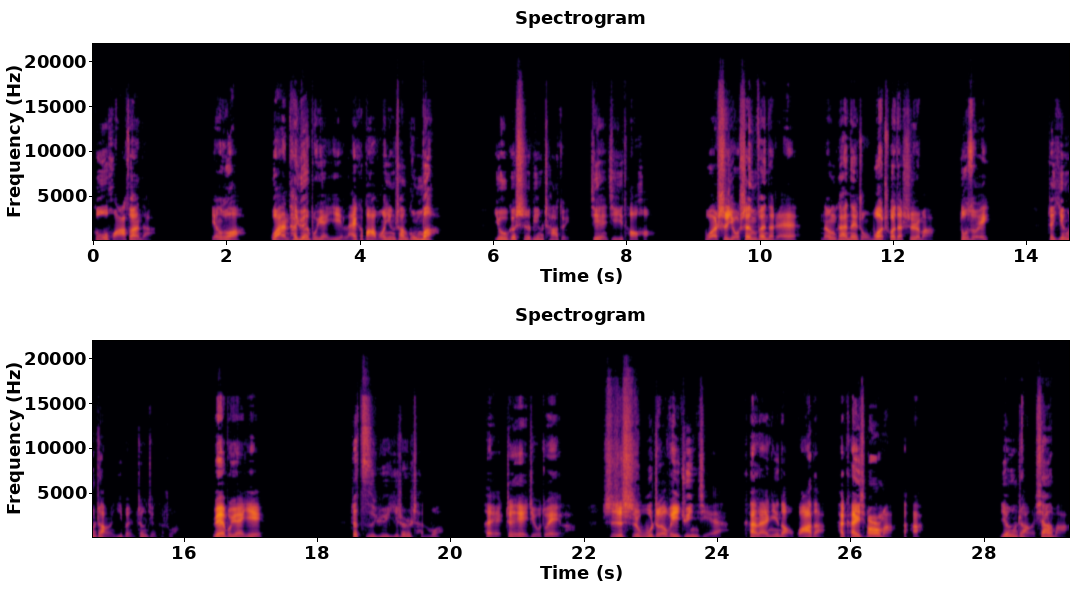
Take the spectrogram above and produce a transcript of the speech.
够划算的。英座，管他愿不愿意，来个霸王硬上弓吧！有个士兵插嘴，见机讨好：“我是有身份的人，能干那种龌龊的事吗？”嘟嘴。这营长一本正经地说：“愿不愿意？”这子玉一阵沉默。嘿，这就对了。识时务者为俊杰，看来你脑瓜子还开窍吗？哈哈！营长下马，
